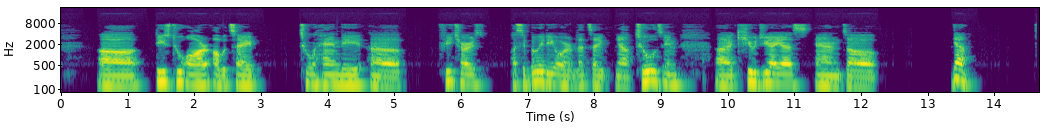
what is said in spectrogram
Uh, these two are, I would say, two handy features, possibility, or let's say, yeah, tools in QGIS. And yeah,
